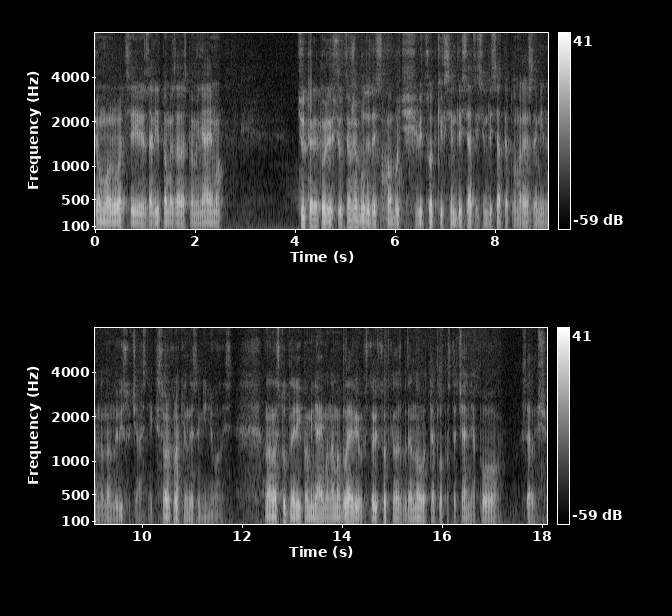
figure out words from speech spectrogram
цьому році за літо ми зараз поміняємо цю територію всю. Це вже буде десь, мабуть, відсотків 70-80 тепломереж замінено на нові сучасні, які 40 років не замінювались. На наступний рік поміняємо на меблеві, 100% у нас буде нове теплопостачання по селищу.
